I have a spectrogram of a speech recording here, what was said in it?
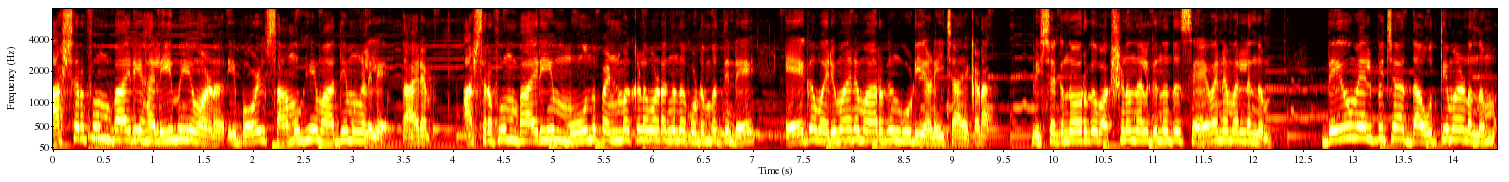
അഷ്റഫും ഭാര്യ ഹലീമയുമാണ് ഇപ്പോൾ സാമൂഹ്യ മാധ്യമങ്ങളിലെ താരം. അഷ്റഫും ഭാര്യയും മൂന്ന് പെൺമക്കളും അടങ്ങുന്ന കുടുംബത്തിന്റെ ഏക വരുമാന മാർഗം കൂടിയാണ് ഈ ചായക്കട. വിശക്കുന്നവർക്ക് ഭക്ഷണം നൽകുന്നത് സേവനമല്ലെന്നും ദൈവമേൽപ്പിച്ച ദൗത്യമാണെന്നും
